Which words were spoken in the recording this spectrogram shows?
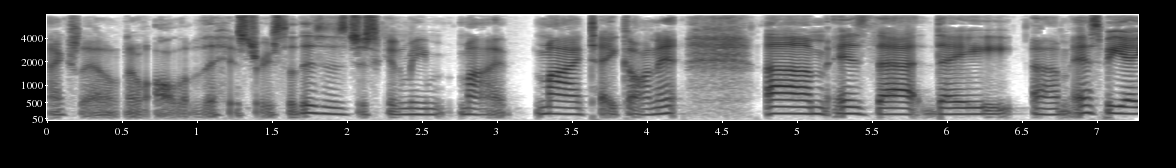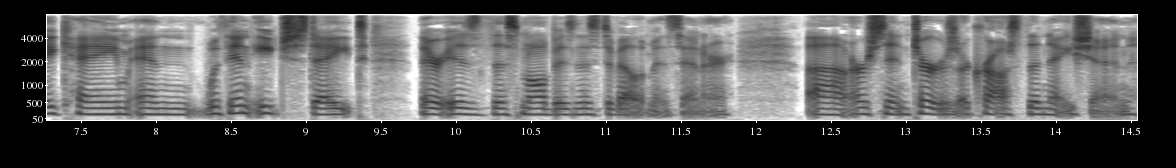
actually I don't know all of the history, so this is just going to be my my take on it. Um, is that they um, SBA came, and within each state there is the Small Business Development Center. Uh, or centers across the nation.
